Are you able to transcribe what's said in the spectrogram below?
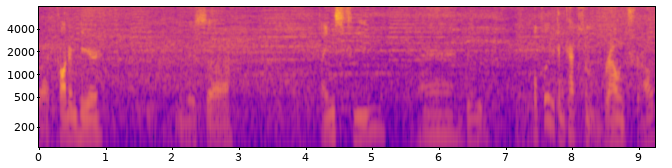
but I caught him here in this uh, tiny stream. Man, dude. Hopefully we can catch some brown trout,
